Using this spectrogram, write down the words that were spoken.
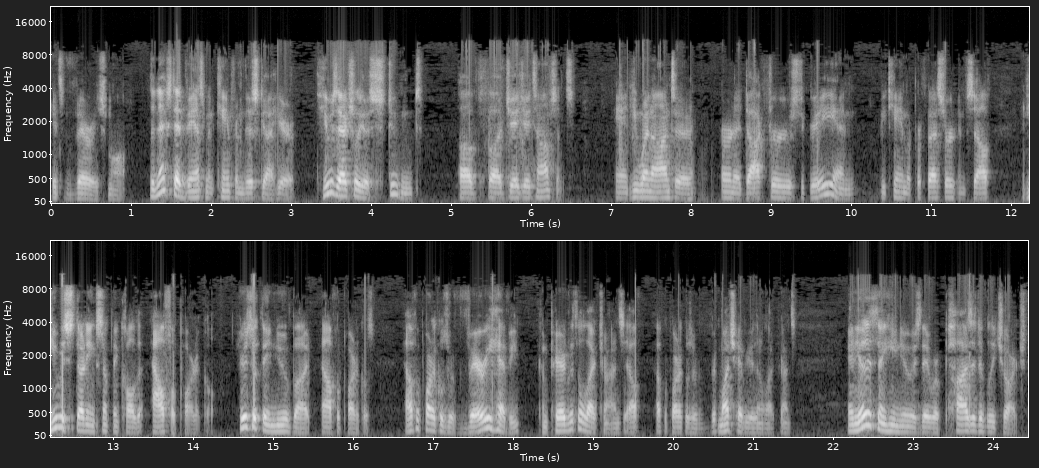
It's very small. The next advancement came from this guy here. He was actually a student of J.J. Uh, Thomson's, and he went on to earn a doctor's degree and became a professor himself. And he was studying something called alpha particle. Here's what they knew about alpha particles. Alpha particles are very heavy compared with electrons. Alpha, alpha particles are much heavier than electrons. And the other thing he knew is they were positively charged.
